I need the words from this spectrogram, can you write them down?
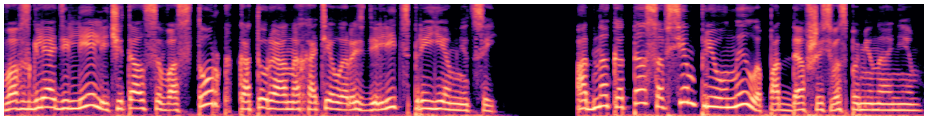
Во взгляде Лели читался восторг, который она хотела разделить с преемницей. Однако та совсем приуныла, поддавшись воспоминаниям.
